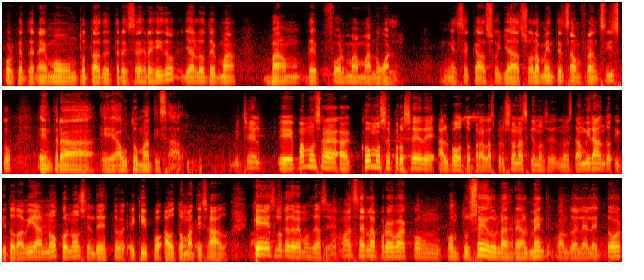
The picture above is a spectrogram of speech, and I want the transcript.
porque tenemos un total de 13 regidores, ya los demás van de forma manual. En ese caso ya solamente San Francisco entra eh, automatizado. Michelle, eh, vamos a, cómo se procede al voto para las personas que nos, están mirando y que todavía no conocen de estos equipos automatizados. ¿Qué es lo que debemos de hacer? Vamos a hacer la prueba con, con tu cédula realmente cuando el elector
